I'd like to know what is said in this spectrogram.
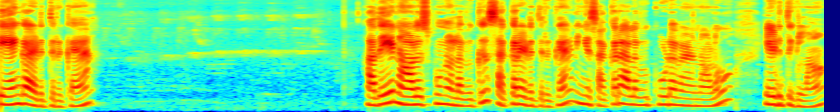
தேங்காய் எடுத்திருக்கேன். அதே நாலு ஸ்பூன் அளவுக்கு சர்க்கரை எடுத்திருக்கேன். நீங்கள் சர்க்கரை அளவு கூட வேணாலும் எடுத்துக்கலாம்.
